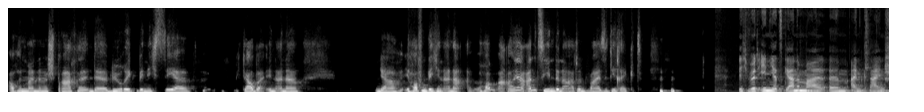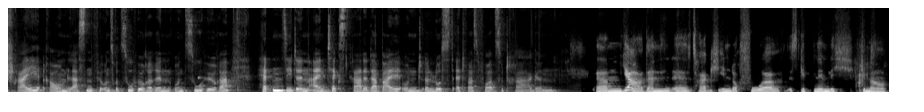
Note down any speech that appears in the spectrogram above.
auch in meiner Sprache, in der Lyrik bin ich sehr, ich glaube, in einer ja, hoffentlich in einer ja, anziehenden Art und Weise direkt. Ich würde Ihnen jetzt gerne mal ähm, einen kleinen Schreiraum lassen für unsere Zuhörerinnen und Zuhörer. Hätten Sie denn einen Text gerade dabei und äh, Lust, etwas vorzutragen? Ähm, ja, dann äh, trage ich Ihnen doch vor. Es gibt nämlich, genau,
